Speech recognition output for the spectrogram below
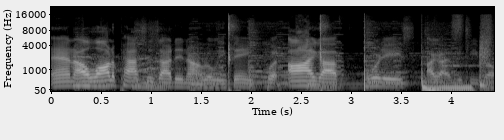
And a lot of passes I did not really think, but I got four days. I got MVP.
